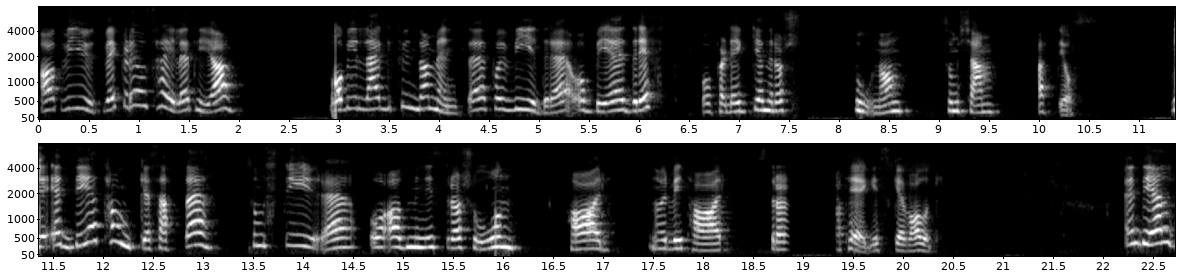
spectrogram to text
at vi utvikler oss hele tida. Og vi legger fundamentet for videre og bedre drift og for de generasjonene som kommer etter oss. Det er det tankesettet som styret og administrasjonen har når vi tar strategiske valg. En del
